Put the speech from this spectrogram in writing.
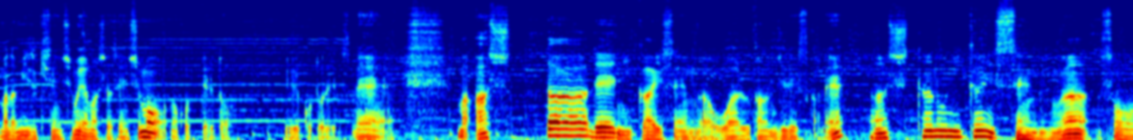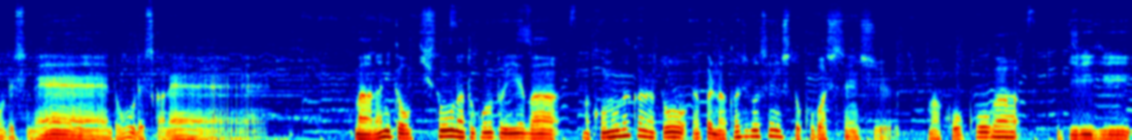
まだ水木選手も山下選手も残ってるということでですね。まあ明日日で2回戦が終わる感じですかね。明日の2回戦は、そうですね、どうですかね。まあ何か起きそうなところといえば、まあ、この中だと、やっぱり中島選手と小橋選手、まあここがギリギリ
